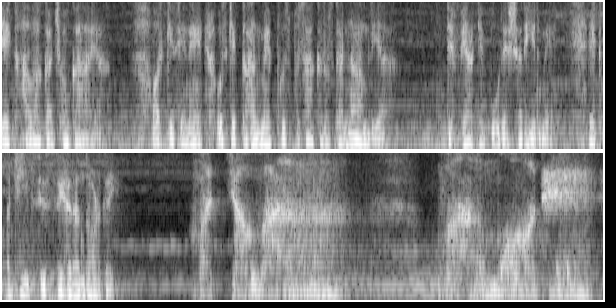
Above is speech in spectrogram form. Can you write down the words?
एक हवा का झोंका आया और किसी ने उसके कान में फुसफुसाकर उसका नाम लिया। दिव्या के पूरे शरीर में एक अजीब सी सिहरन दौड़ गई। वहाँ मौत है।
